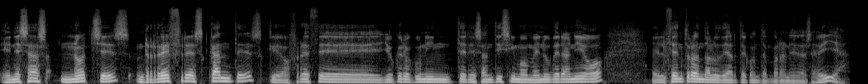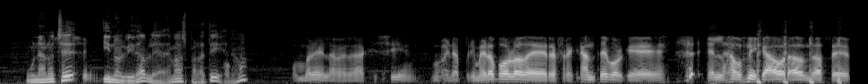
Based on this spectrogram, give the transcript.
en esas noches refrescantes que ofrece yo creo que un interesantísimo menú veraniego el Centro Andaluz de Arte Contemporáneo de Sevilla. Una noche inolvidable además para ti, ¿no? Hombre, la verdad es que sí. Mira, primero por lo de refrescante, porque es la única hora donde hace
